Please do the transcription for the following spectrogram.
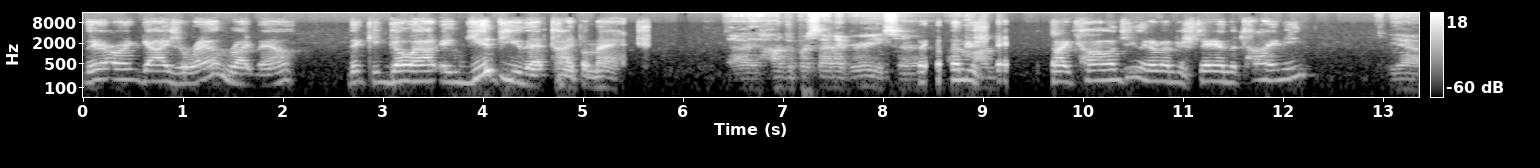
there aren't guys around right now that can go out and give you that type of match I 100% agree, sir. they don't understand psychology they don't understand the timing Yeah.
